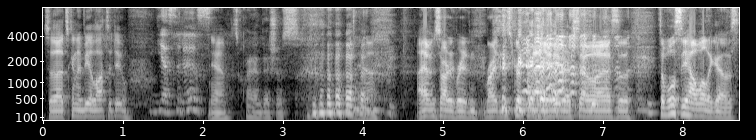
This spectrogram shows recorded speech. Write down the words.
So that's going to be a lot to do. Yes, it is. Yeah. It's quite ambitious. Yeah, I haven't started writing, writing the script for that yet either, so uh, so so we'll see how well it goes.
